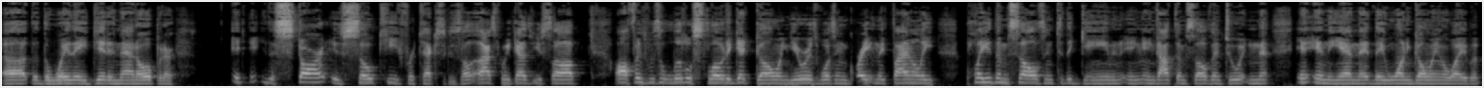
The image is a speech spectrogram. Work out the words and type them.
uh, the, the, way they did in that opener it, it, the start is so key for Texas because last week, as you saw, offense was a little slow to get going. Ewers wasn't great, and they finally played themselves into the game and, and got themselves into it. And in, in, the end, they, they won going away. But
